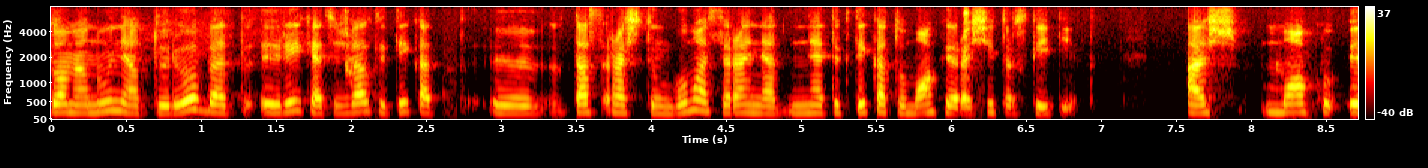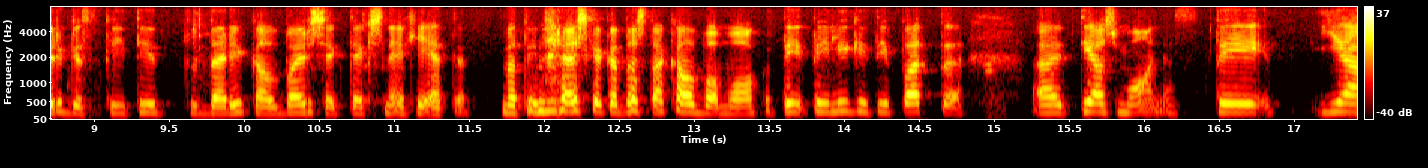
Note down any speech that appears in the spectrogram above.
duomenų neturiu, bet reikia atsižvelgti tai, kad E, tas raštingumas yra ne, ne tik tai, kad tu mokai rašyti ir skaityti. Aš moku irgi skaityti, darai kalbą ir šiek tiek šnekėti, bet tai nereiškia, kad aš tą kalbą moku. Tai, tai lygiai taip pat uh, tie žmonės. Tai jie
